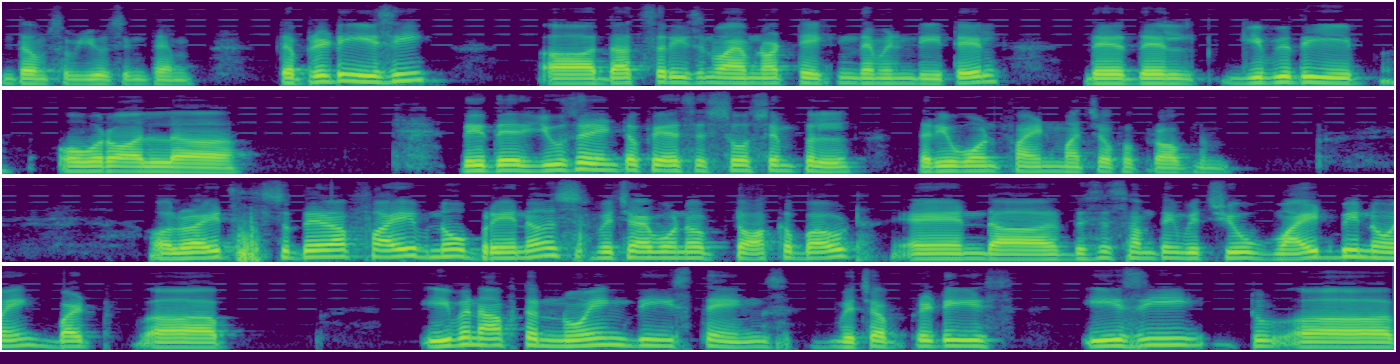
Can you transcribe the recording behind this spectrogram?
in terms of using them. They're pretty easy. Uh, that's the reason why i'm not taking them in detail. They they'll give you the overall uh, they, their user interface is so simple that you won't find much of a problem. All right, so there are five no-brainers which I want to talk about, and uh, this is something which you might be knowing, but uh, even after knowing these things, which are pretty easy to uh,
